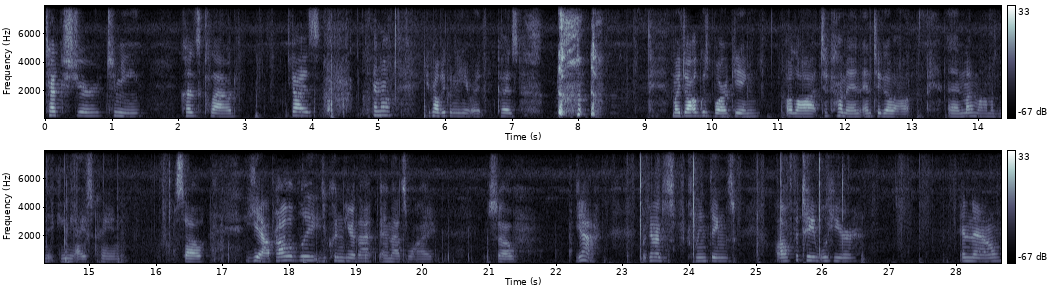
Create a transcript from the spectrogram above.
texture to me because cloud. Guys, I know you probably couldn't hear it because my dog was barking a lot to come in and to go out. And my mom was making me ice cream. So, yeah, probably you couldn't hear that, and that's why. So, yeah, we're gonna just clean things off the table here. And now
